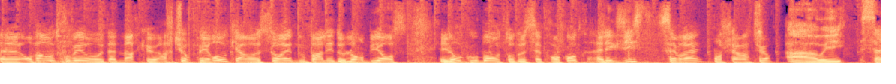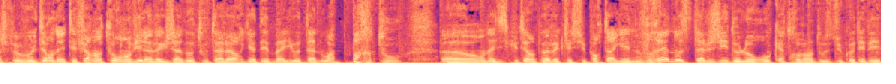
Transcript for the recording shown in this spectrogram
Euh, on va retrouver au Danemark euh, Arthur Perrault car Soren nous parlait de l'ambiance et l'engouement autour de cette rencontre. Elle existe, c'est vrai, mon cher Arthur? Ah oui, ça je peux vous le dire. On a été faire un tour en ville avec Jeannot tout à l'heure. Il y a des maillots danois partout. Euh, on a discuté un peu avec les supporters. Il y a une vraie nostalgie de l'Euro 92 du côté des,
